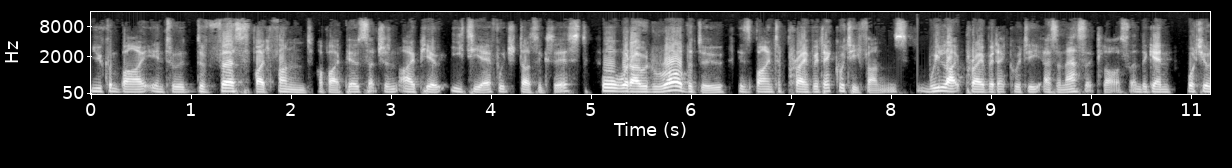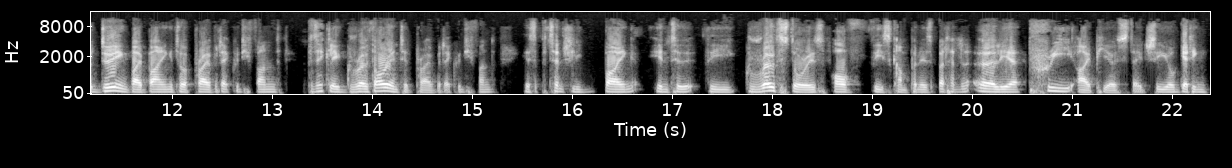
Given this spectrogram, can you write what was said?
you can buy into a diversified fund of IPOs, such as an IPO ETF, which does exist. Or what I would rather do is buy into private equity funds. We like private equity as an asset class. And again, what you're doing by buying into a private equity fund, particularly growth oriented private equity fund, is potentially buying into the growth stories of these companies, but at an earlier pre IPO stage. So you're getting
